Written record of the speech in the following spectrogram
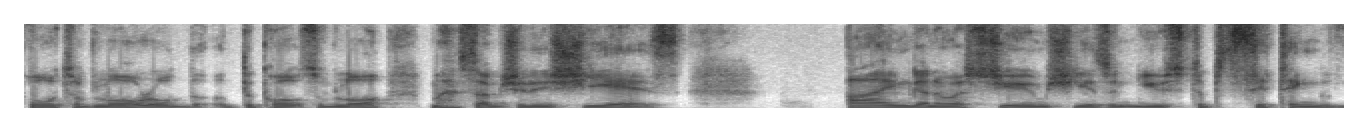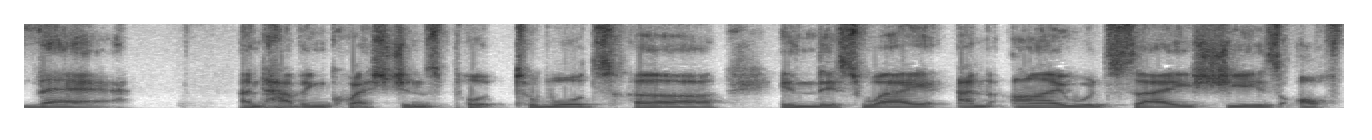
court of law or the, the courts of law. My assumption is she is. I'm going to assume she isn't used to sitting there and having questions put towards her in this way. And I would say she is off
